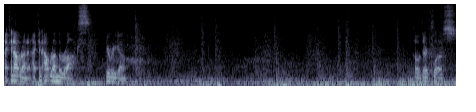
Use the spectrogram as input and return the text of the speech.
I can outrun it. I can outrun the rocks. Here we go. Oh, they're close.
